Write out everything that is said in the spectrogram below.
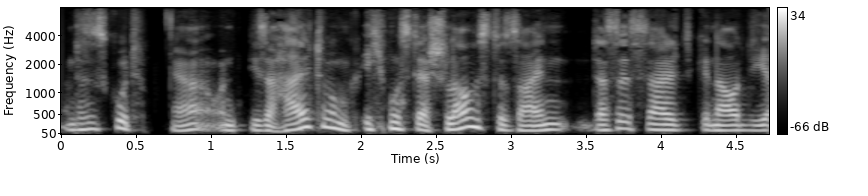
und das ist gut. Ja, und diese Haltung, ich muss der Schlauste sein, das ist halt genau die,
